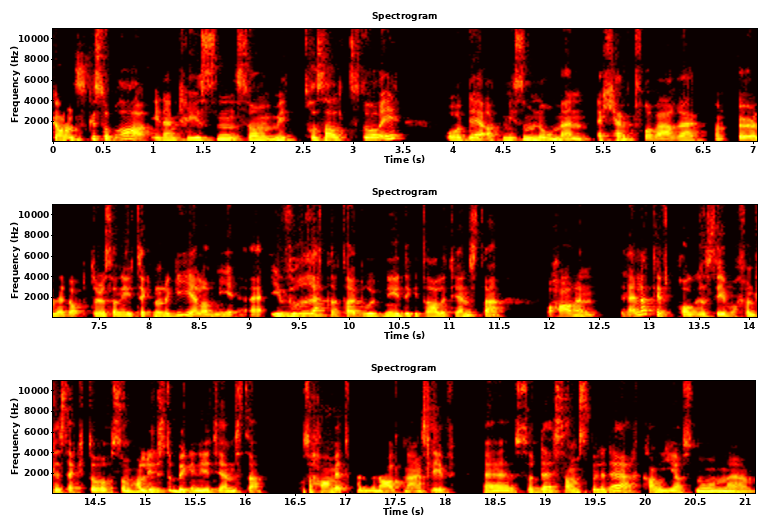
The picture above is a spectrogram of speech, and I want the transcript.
ganske så bra i den krisen som vi tross alt står i. Og det at vi som nordmenn er kjent for å være early adopters av ny teknologi, eller vi er ivrige etter å ta i bruk nye digitale tjenester, og har en relativt progressiv offentlig sektor som har lyst til å bygge nye tjenester, og så har vi et fenomenalt næringsliv. Eh, så det samspillet der kan gi oss noen, eh,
